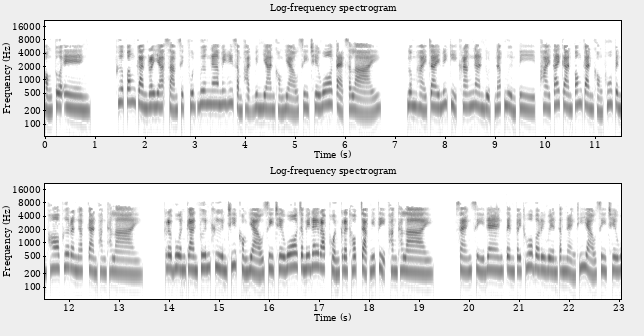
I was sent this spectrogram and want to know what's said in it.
ของตัวเอง เพื่อป้องกันระยะ 30 ฟุตเบื้องหน้าไม่ให้สัมผัสวิญญาณของเหยาซีเชโวแตกสลาย ลมหายใจไม่กี่ครั้งนานดุดนับหมื่นปี ภายใต้การป้องกันของผู้เป็นพ่อเพื่อระงับการพังทลาย กระบวนการฟื้นคืนชีพของเหยาวซีเชโวจะไม่ได้รับผลกระทบจากมิติพังทลาย แสงสีแดงเต็มไปทั่วบริเวณตำแหน่งที่เหยาวซีเชโว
